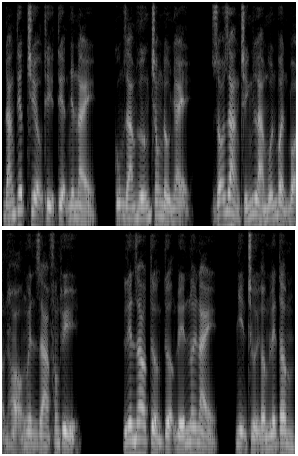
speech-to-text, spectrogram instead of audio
đáng tiếc triệu thị tiện nhân này, cũng dám hướng trong đầu nhảy, rõ ràng chính là muốn bẩn bọn họ nguyên gia phong thủy. Liên giao tưởng tượng đến nơi này, nhịn chửi ầm lên tâm,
